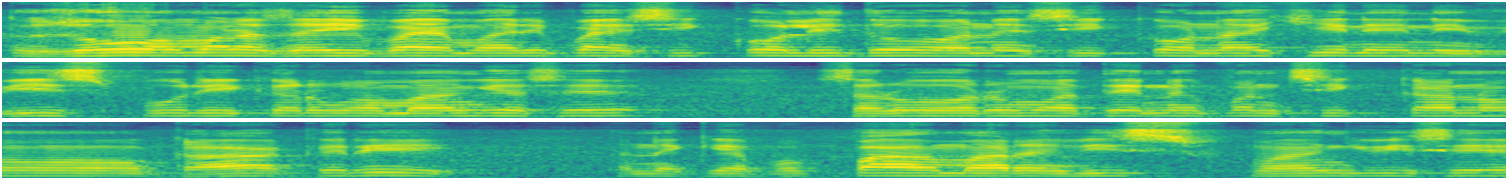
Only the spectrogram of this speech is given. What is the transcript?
તો જો અમારા જયભાઈ મારી પાસે સિક્કો લીધો અને સિક્કો નાખીને એની વીસ પૂરી કરવા માંગે છે. સરોવરમાં તેને પણ સિક્કાનો ઘા કરી અને કે, પપ્પા, મારે વીસ માંગવી છે.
